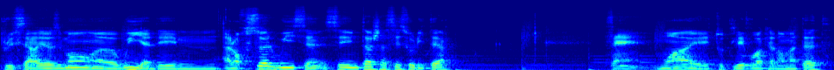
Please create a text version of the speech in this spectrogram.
plus sérieusement, oui, il y a des. Hum, alors, seul, oui, c'est une tâche assez solitaire. Enfin, moi et toutes les voix qu'il y a dans ma tête,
